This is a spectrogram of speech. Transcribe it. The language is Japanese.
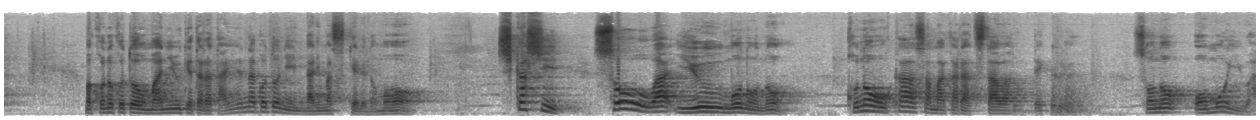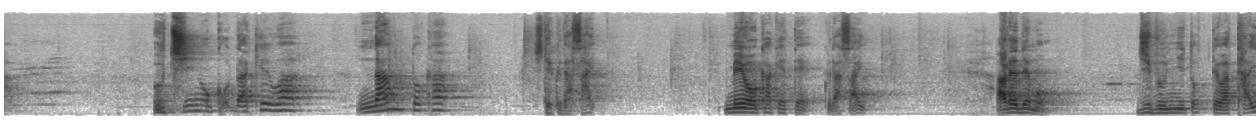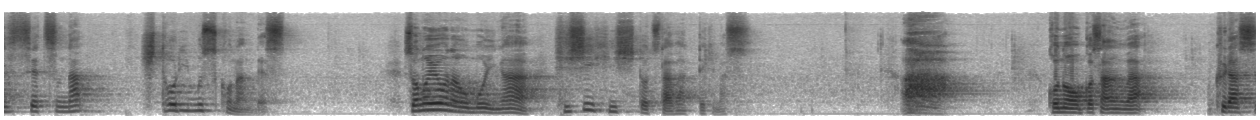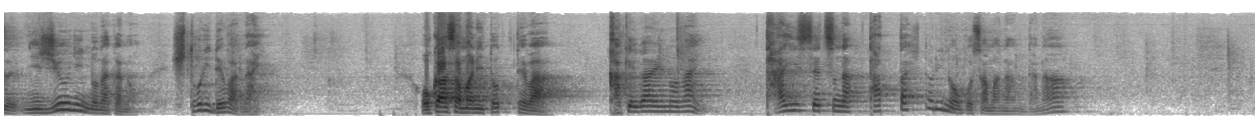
まあ、このことを真に受けたら大変なことになりますけれども。しかしそうは言うもののこのお母様から伝わってくるその思いはうちの子だけは何とかしてください。目をかけてください。あれでも自分にとっては大切な一人息子なんです。そのような思いがひしひしと伝わってきます。ああこのお子さんはクラス20人の中の一人ではない。お母様にとってはかけがえのない大切なたった一人のお子様なんだな。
